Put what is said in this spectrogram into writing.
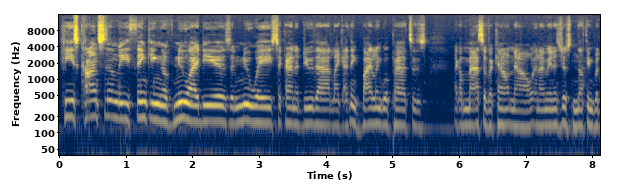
he's constantly thinking of new ideas and new ways to kind of do that. Like I think bilingual pets is like a massive account now, and I mean, it's just nothing but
